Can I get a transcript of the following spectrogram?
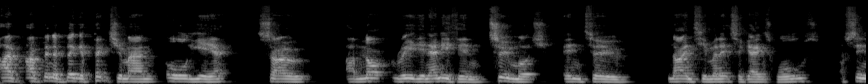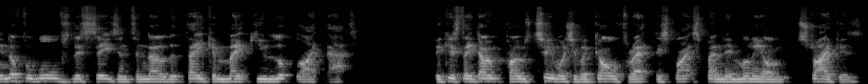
I've, I've been a bigger picture man all year, so I'm not reading anything too much into 90 minutes against Wolves. I've seen enough of Wolves this season to know that they can make you look like that because they don't pose too much of a goal threat despite spending money on strikers.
